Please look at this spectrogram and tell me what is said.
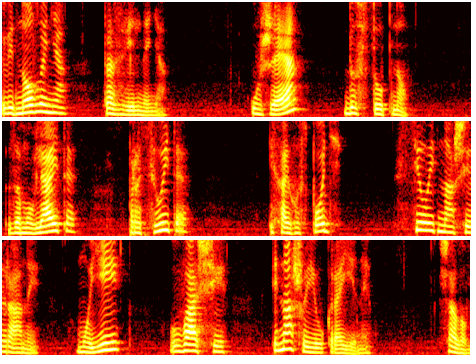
відновлення та звільнення. Уже доступно. Замовляйте, працюйте, і хай Господь зцілить наші рани, мої, ваші і нашої України. Шалом!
